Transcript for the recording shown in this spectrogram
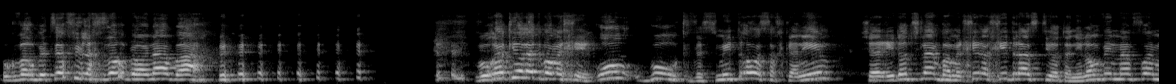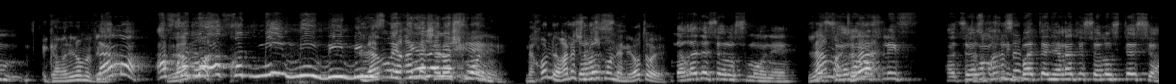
הוא כבר בצפי לחזור בעונה הבאה. והוא רק יורד במחיר. הוא, בורק וסמיטרו, השחקנים שהירידות שלהם במחיר הכי דרסטיות, אני לא מבין מאיפה הם... גם אני לא מבין. למה? אף אחד? לא, אף אחד, מי, מי, מי, מי למה הוא ירד מסתכל לשלוש שמונה? עליכם? נכון, הוא ירד שלוש לשלוש שמונה, אני לא טועה. ירד לשלוש שמונה. למה? אתה יודע- השוער המחליף זה? בטן ירד לשלוש תשע.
